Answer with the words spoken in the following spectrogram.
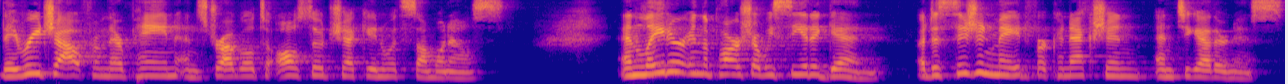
They reach out from their pain and struggle to also check in with someone else. And later in the Parsha, we see it again a decision made for connection and togetherness.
